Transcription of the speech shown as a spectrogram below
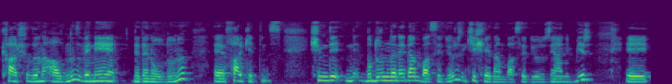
karşılığını aldınız ve neye neden olduğunu e, fark ettiniz. Şimdi ne, bu durumda neden bahsediyoruz? İki şeyden bahsediyoruz. Yani bir e,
